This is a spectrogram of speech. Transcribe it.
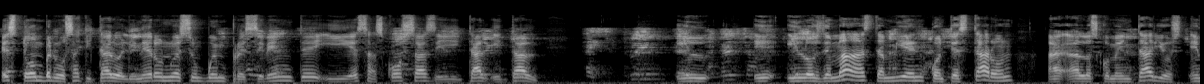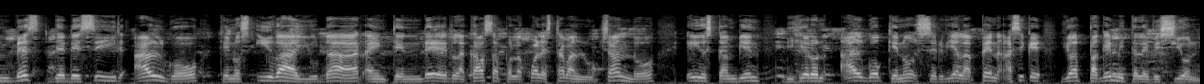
este hombre nos ha quitado el dinero, no es un buen presidente y esas cosas y tal y tal. y- y los demás también contestaron a, los comentarios en vez de decir algo que nos iba a ayudar a entender la causa por la cual estaban luchando, ellos también dijeron algo que no servía la pena. Así que yo apagué mi televisión.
